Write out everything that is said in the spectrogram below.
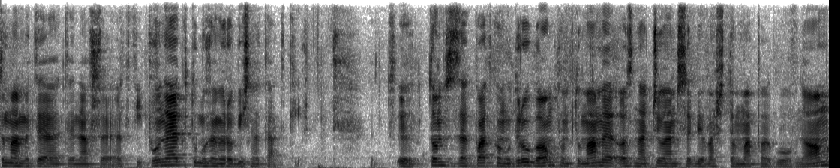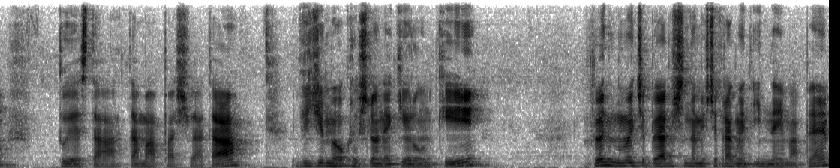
Tu mamy te, te nasze ekwipunek, tu możemy robić notatki. Y, Tą zakładką drugą, tą tu mamy, oznaczyłem sobie właśnie tą mapę główną. Tu jest ta, ta mapa świata. Widzimy określone kierunki. W pewnym momencie pojawi się nam jeszcze fragment innej mapy.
